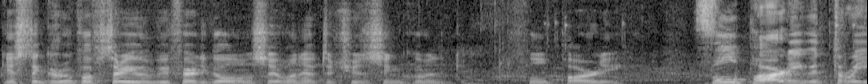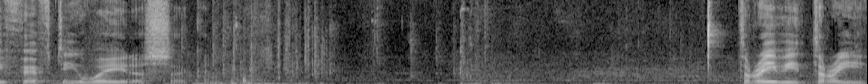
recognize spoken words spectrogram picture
Guess the group of three would be fair to go, on, so I won't have to choose a single full party. Full party with 350? Wait a second. 3v3.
